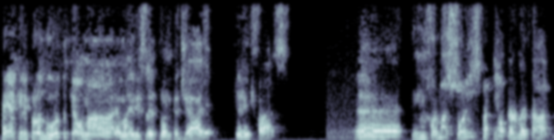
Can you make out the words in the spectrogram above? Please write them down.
tem aquele produto que é uma, é uma revista eletrônica diária que a gente faz. É, tem informações para quem opera o mercado.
